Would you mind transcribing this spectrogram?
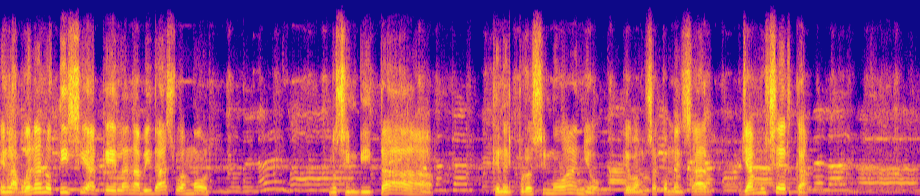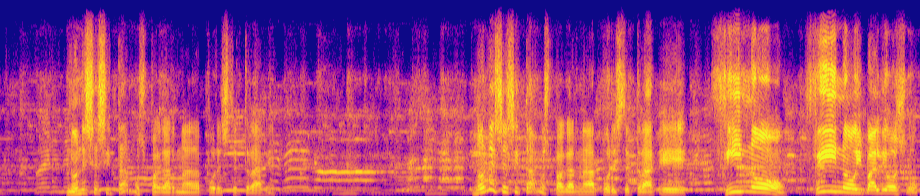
en la buena noticia que es la Navidad, su amor, nos invita que en el próximo año que vamos a comenzar, ya muy cerca, no necesitamos pagar nada por este traje. No necesitamos pagar nada por este traje fino, fino y valioso.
